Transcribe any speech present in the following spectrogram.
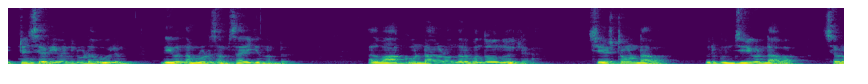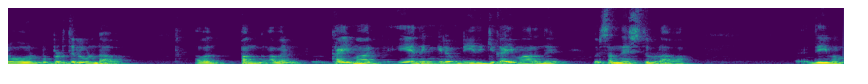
ഏറ്റവും ചെറിയവനിലൂടെ പോലും ദൈവം നമ്മളോട് സംസാരിക്കുന്നുണ്ട്. അത് വാക്കുകൊണ്ടാകണമെന്ന് നിർബന്ധമൊന്നുമില്ല. ചേഷ്ടം ഉണ്ടാവാം ഒരു പുഞ്ചിരി കൊണ്ടാവാം ചെറു ഓർമ്മപ്പെടുത്തൽ കൊണ്ടാവാം. അവൻ പങ്ക് അവൻ കൈമാ ഏതെങ്കിലും രീതിക്ക് കൈമാറുന്ന ഒരു സന്ദേശത്തിലൂടെ ആവാം ദൈവം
